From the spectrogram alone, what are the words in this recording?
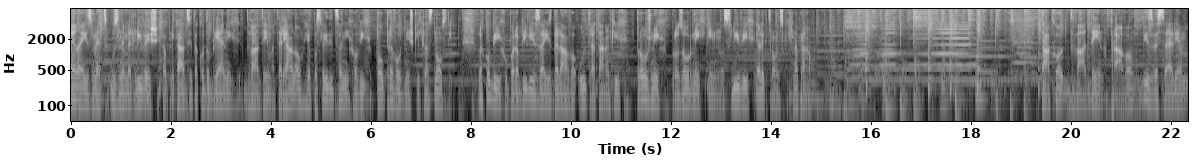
Ena izmed vznemirljivejših aplikacij tako dobljenih 2D materialov je posledica njihovih polprevodniških lastnosti. Lahko bi jih uporabili za izdelavo ultratankih, prožnih, prozornih in nosljivih elektronskih naprav. Tako 2D napravo bi, veseljem,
